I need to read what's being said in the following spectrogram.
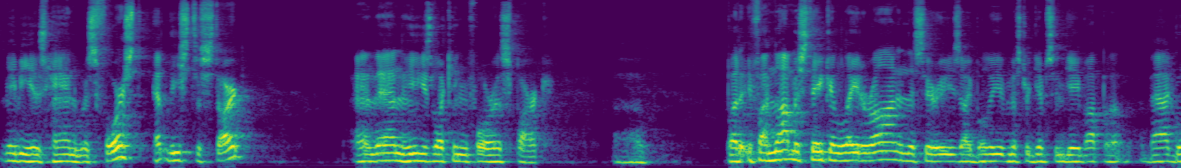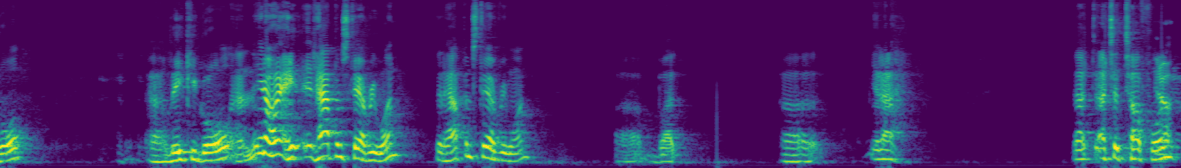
maybe his hand was forced at least to start, and then he's looking for a spark. Uh, but if I'm not mistaken, later on in the series, I believe Mr. Gibson gave up a, a bad goal, a leaky goal, and you know it, it, happens to everyone. It happens to everyone. Uh, but uh, you know that that's a tough one.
